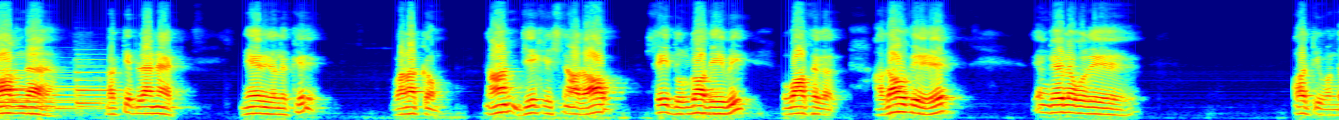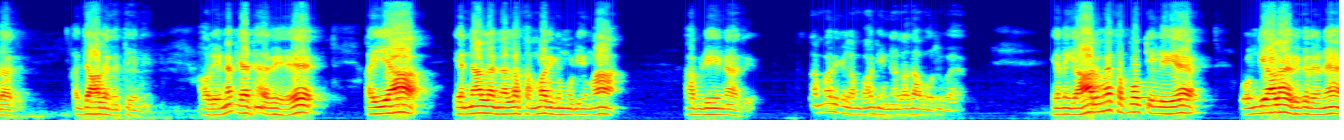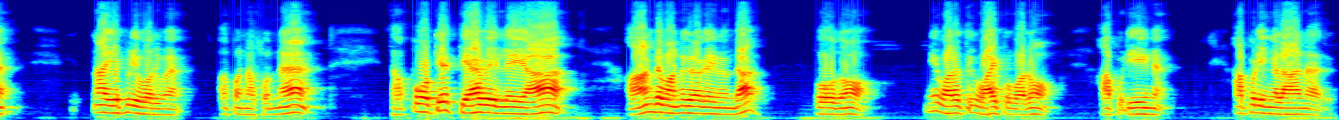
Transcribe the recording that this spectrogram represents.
அன்பார்ந்த பக்தி பிளானட் நேர்களுக்கு வணக்கம். நான் ஜி. கிருஷ்ணா ராவ் ஸ்ரீ துர்காதேவி உபாசகர். அதாவது என் கையில் ஒரு பார்ட்டி வந்தார் ஜாதகத்தின்னு. அவர் என்ன கேட்டார் ஐயா என்னால் நல்லா சம்பாதிக்க முடியுமா? அப்படின்னாரு. சம்பாதிக்கலாம்பா நீ நல்லா தான் வருவேன் எனக்கு யாருமே சப்போர்ட் இல்லையே. ஒண்டியாலாக இருக்கிறேனே. நான் எப்படி வருவேன்? அப்போ நான் சொன்னேன் சப்போர்ட்டே தேவையில்லையா? ஆண்டவன் அனுகிரகம் இருந்தால் போதும். நீ வரத்துக்கு வாய்ப்பு வரும். அப்படின்னு. அப்படிங்களானார்.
